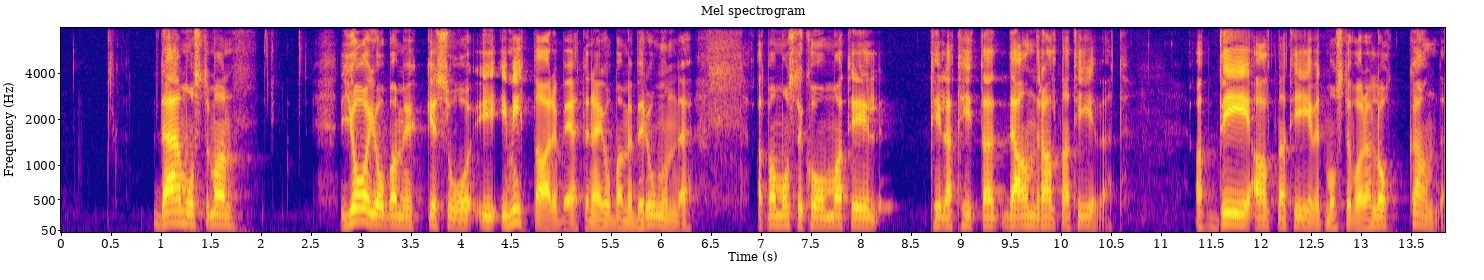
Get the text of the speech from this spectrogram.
där måste man... Jag jobbar mycket så i, i mitt arbete när jag jobbar med beroende. Att man måste komma till, till att hitta det andra alternativet. Att det alternativet måste vara lockande.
